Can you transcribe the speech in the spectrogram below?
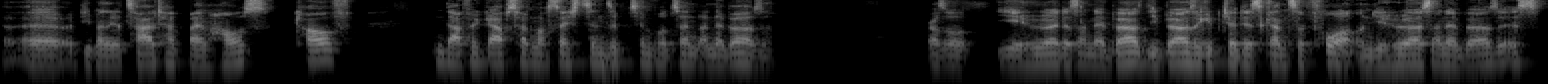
äh, die man gezahlt hat beim Hauskauf. Und dafür gab es halt noch 16, 17 Prozent an der Börse. Also je höher das an der Börse, die Börse gibt ja das Ganze vor. Und je höher es an der Börse ist,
